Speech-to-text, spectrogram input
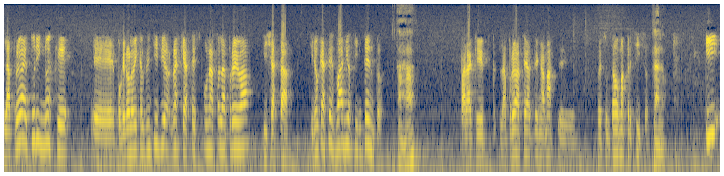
La prueba de Turing no es que, eh, porque no lo dije al principio, no es que haces una sola prueba y ya está, sino que haces varios intentos Ajá. para que la prueba sea tenga más eh, resultados más precisos. Claro. Y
